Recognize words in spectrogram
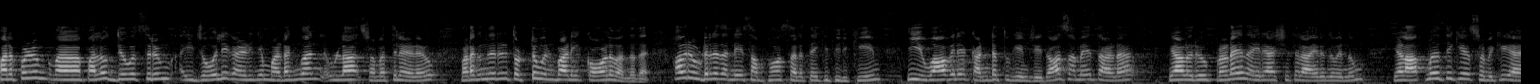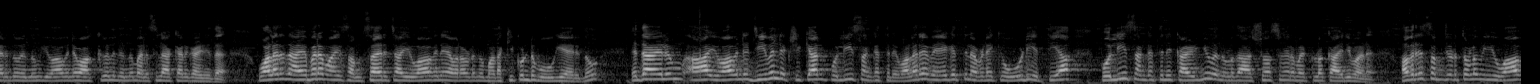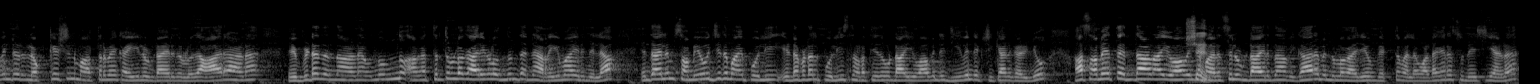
പലപ്പോഴും പല ഉദ്യോഗസ്ഥരും ഈ ജോലി കഴിഞ്ഞ് മടങ്ങാൻ ഉള്ള ശ്രമത്തിലാണ് മടങ്ങുന്നതിന് തൊട്ട് മുൻപാണ് ഈ കോൾ വന്നത്. അവർ ഉടനെ തന്നെ സംഭവ സ്ഥലത്തേക്ക് തിരിക്കുകയും ഈ യുവാവിനെ കണ്ടെത്തുകയും ചെയ്തു. ആ സമയത്താണ് ഇയാൾ ഒരു പ്രണയ നൈരാശ്യത്തിലായിരുന്നുവെന്നും ഇയാൾ ആത്മഹത്യയ്ക്ക് ശ്രമിക്കുകയായിരുന്നുവെന്നും യുവാവിന്റെ വാക്കുകളിൽ നിന്ന് മനസ്സിലാക്കാൻ കഴിഞ്ഞത്. വളരെ നയപരമായി സംസാരിച്ച യുവാവിനെ അവർ അവിടെ നിന്ന് മടക്കിക്കൊണ്ടു പോവുകയായിരുന്നു എന്തായാലും ആ യുവാവിന്റെ ജീവൻ രക്ഷിക്കാൻ പോലീസ് സംഘത്തിന് വളരെ വേഗത്തിൽ അവിടേക്ക് ഓടിയെത്തിയ പോലീസ് സംഘത്തിന് കഴിഞ്ഞു എന്നുള്ളത് ആശ്വാസകരമായിട്ടുള്ള കാര്യമാണ്. അവരെ സംബന്ധിച്ചിടത്തോളം ഈ യുവാവിന്റെ ഒരു ലൊക്കേഷൻ മാത്രമേ കയ്യിലുണ്ടായിരുന്നുള്ളൂ. ആരാണ് എവിടെ നിന്നാണ് ഒന്നൊന്നും അത്തരത്തിലുള്ള കാര്യങ്ങളൊന്നും തന്നെ അറിയുമായിരുന്നില്ല. എന്തായാലും സംയോജിതമായ പോലീ ഇടപെടൽ പോലീസ് നടത്തിയതുകൊണ്ട് ആ യുവാവിന്റെ ജീവൻ രക്ഷിക്കാൻ കഴിഞ്ഞു. ആ സമയത്ത് എന്താണ് ആ യുവാവിന്റെ മനസ്സിലുണ്ടായിരുന്ന വികാരം എന്നുള്ള കാര്യവും വ്യക്തമല്ല. വടകര സ്വദേശിയാണ്.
